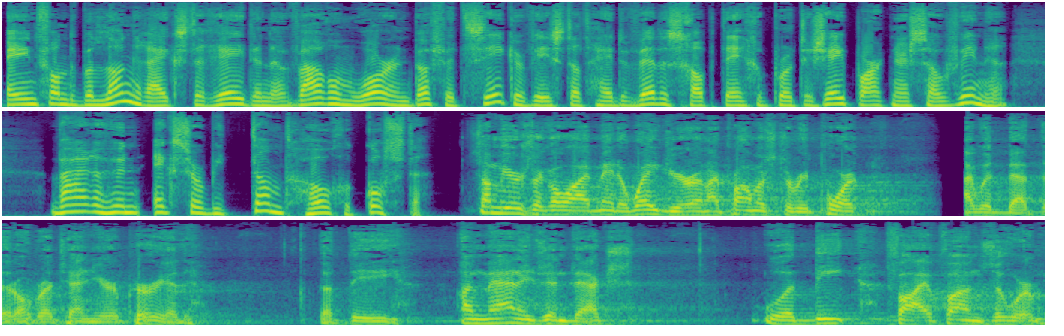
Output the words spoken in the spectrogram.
Een van de belangrijkste redenen waarom Warren Buffett zeker wist dat hij de weddenschap tegen protégé-partners zou winnen, waren hun exorbitant hoge kosten. Some years ago, I made a wager and I promised to report. I would bet that over a 10 year period, that the unmanaged index would beat five funds that were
